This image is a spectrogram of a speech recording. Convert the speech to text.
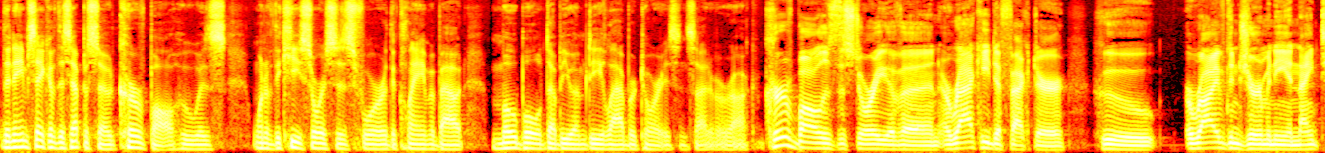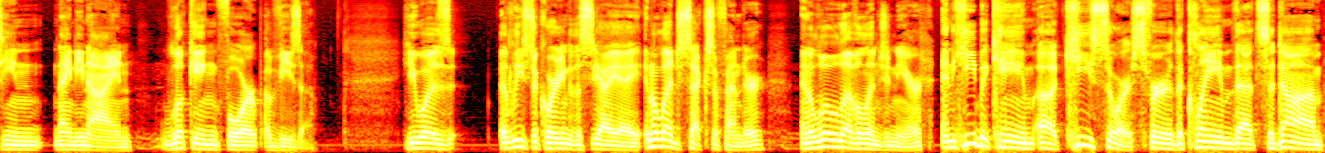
the namesake of this episode, Curveball, who was one of the key sources for the claim about mobile WMD laboratories inside of Iraq? Curveball is the story of an Iraqi defector who arrived in Germany in 1999 looking for a visa. He was, at least according to the CIA, an alleged sex offender and a low level engineer. And he became a key source for the claim that Saddam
